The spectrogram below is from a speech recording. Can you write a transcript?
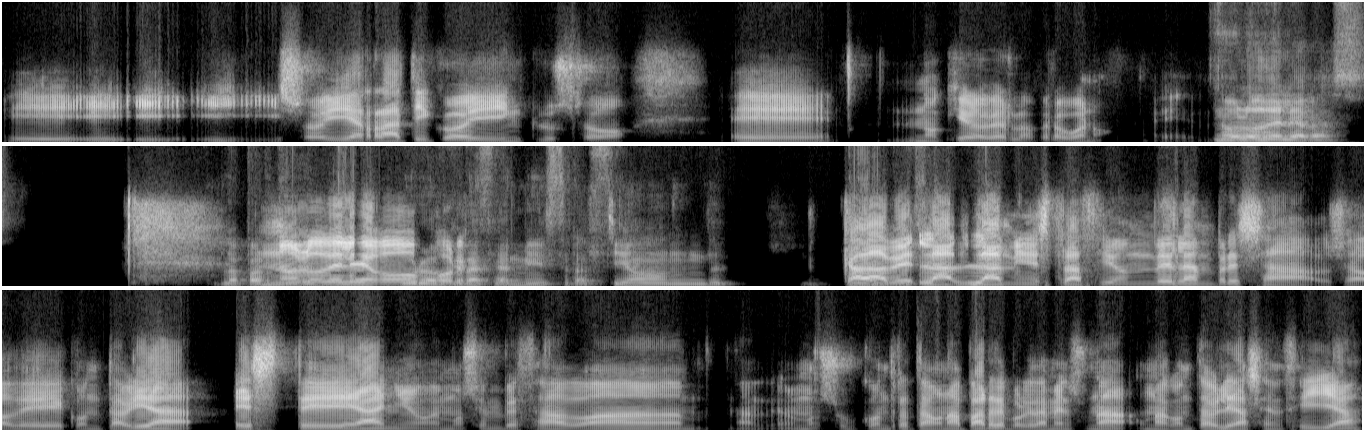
Y, soy errático e incluso eh, no quiero verlo, pero bueno. Eh, no lo delegas no lo delego por administración. Cada vez la, administración de la empresa, o sea, de contabilidad, este año hemos empezado a, hemos subcontratado una parte porque también es una, contabilidad sencilla.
